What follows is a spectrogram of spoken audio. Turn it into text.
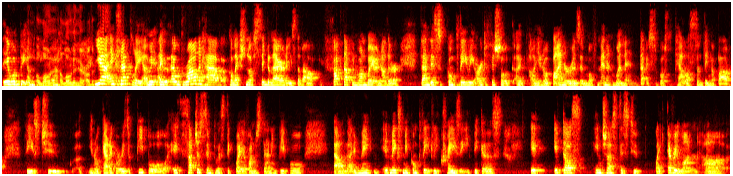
it would be alone, uh, alone in their other. Yeah, exactly. I mean, I, I would rather have a collection of singularities that are fucked up in one way or another than this completely artificial, uh, uh, you know, binarism of men and women that is supposed to tell us something about these two, uh, you know, categories of people. It's such a simplistic way of understanding people uh, that it make it makes me completely crazy because it it does injustice to like everyone, uh,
